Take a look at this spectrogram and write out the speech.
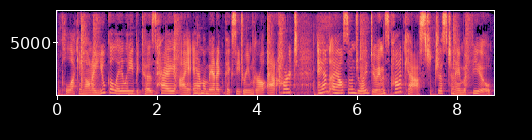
plucking on a ukulele because, hey, I am a manic pixie dream girl at heart, and I also enjoy doing this podcast, just to name a few.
